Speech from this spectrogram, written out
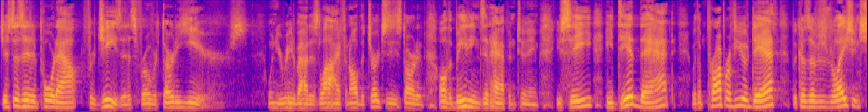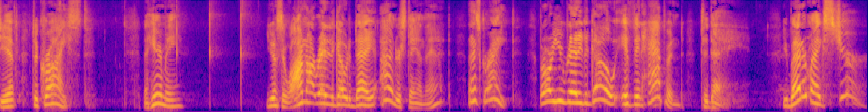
Just as it had poured out for Jesus for over 30 years when you read about his life and all the churches he started, all the beatings that happened to him. You see, he did that with a proper view of death because of his relationship to Christ. Now, hear me. You say, Well, I'm not ready to go today. I understand that. That's great. But are you ready to go if it happened today? You better make sure.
